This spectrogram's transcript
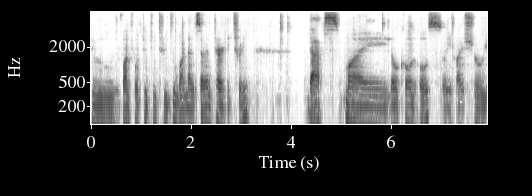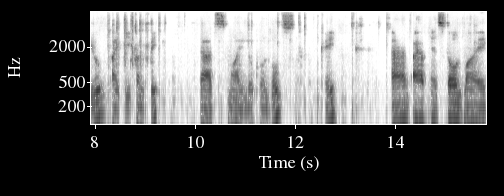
to 142.232.197.33 that's my local host. So if I show you IP config, that's my local host. Okay. And I have installed my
